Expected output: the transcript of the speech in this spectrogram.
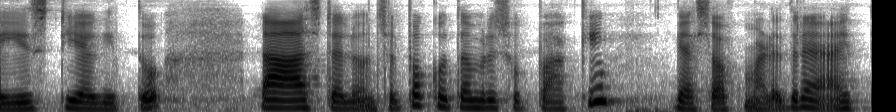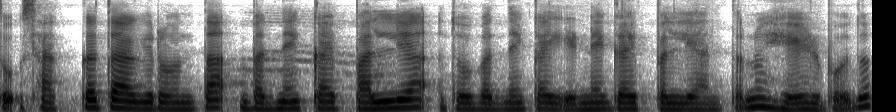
ಟೇಸ್ಟಿಯಾಗಿತ್ತು ಲಾಸ್ಟಲ್ಲಿ ಒಂದು ಸ್ವಲ್ಪ ಕೊತ್ತಂಬರಿ ಸೊಪ್ಪು ಹಾಕಿ ಗ್ಯಾಸ್ ಆಫ್ ಮಾಡಿದ್ರೆ ಆಯಿತು. ಸಖತ್ತಾಗಿರುವಂಥ ಬದನೆಕಾಯಿ ಪಲ್ಯ ಅಥವಾ ಬದನೆಕಾಯಿ ಎಣ್ಣೆಕಾಯಿ ಪಲ್ಯ ಅಂತಲೂ ಹೇಳ್ಬೋದು.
